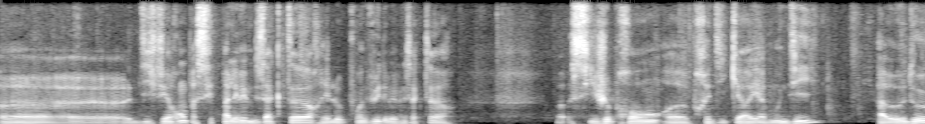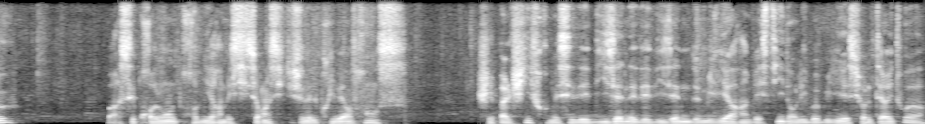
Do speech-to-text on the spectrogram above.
euh, différent parce que c'est pas les mêmes acteurs et le point de vue des mêmes acteurs. Euh, si je prends Predica et Amundi, à eux deux, bah, c'est probablement le premier investisseur institutionnel privé en France. Je sais pas le chiffre, mais c'est des dizaines et des dizaines de milliards investis dans l'immobilier sur le territoire,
